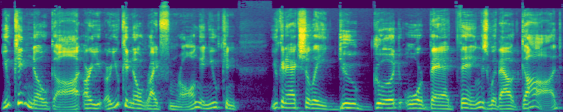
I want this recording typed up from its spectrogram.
You can know God, or you, or you can know right from wrong, and you can you can actually do good or bad things without God.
